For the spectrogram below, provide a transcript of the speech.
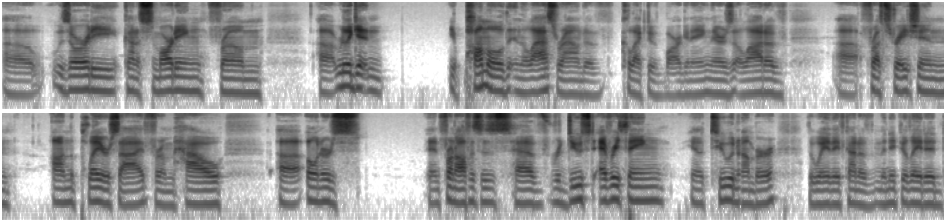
uh, was already kind of smarting from uh, really getting you know, pummeled in the last round of collective bargaining. There's a lot of uh, frustration on the player side from how uh, owners and front offices have reduced everything you know to a number the way they've kind of manipulated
